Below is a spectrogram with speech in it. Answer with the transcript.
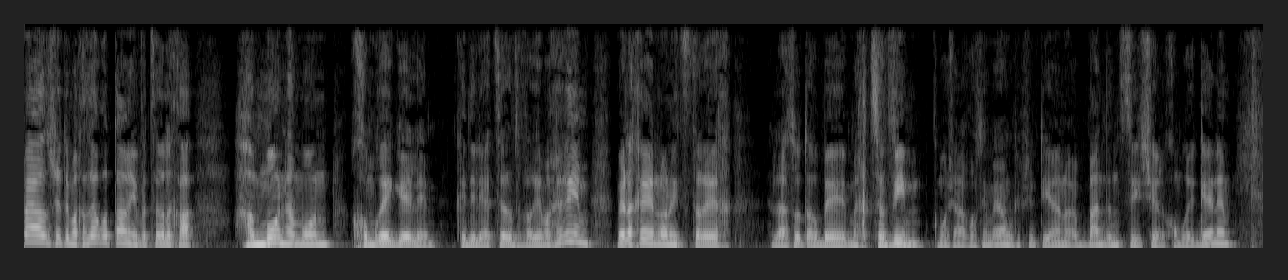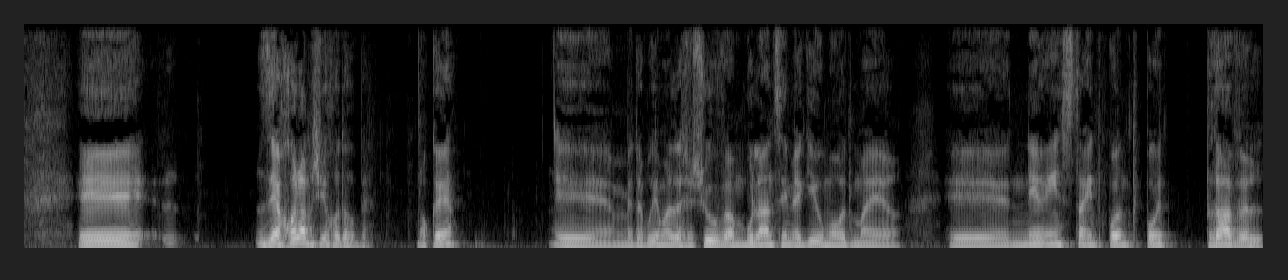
ואז כשתמחזר אותם ייווצר לך המון המון חומרי גלם כדי לייצר דברים אחרים, ולכן לא נצטרך לעשות הרבה מחצבים, כמו שאנחנו עושים היום, כי פשוט תהיה לנו abundancy של חומרי גלם. אה, זה יכול להמשיך עוד הרבה, אוקיי? אה, מדברים על זה ששוב אמבולנסים יגיעו מאוד מהר. near instant point travel,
